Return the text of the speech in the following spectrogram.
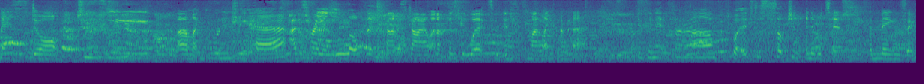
messed up, toothy, um, like grungy hair. I just really love this kind of style and I think it works with this, my length of hair. Isn't it fab? But it's just such an innovative, amazing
